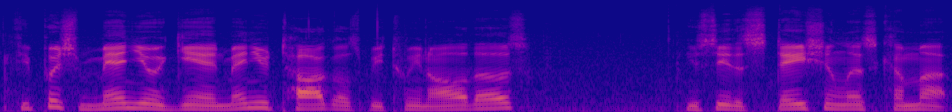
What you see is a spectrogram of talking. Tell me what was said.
if you push menu again, menu toggles between all of those, you see the station list come up.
